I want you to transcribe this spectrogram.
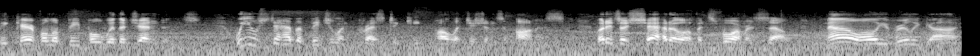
be careful of people with agendas. We used to have a vigilant press to keep politicians honest, but it's a shadow of its former self. Now all you've really got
